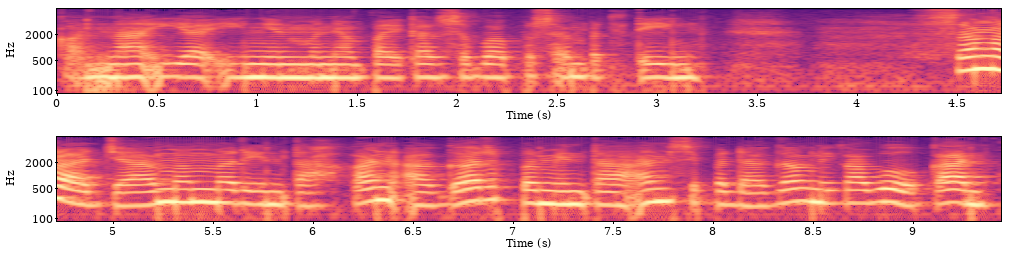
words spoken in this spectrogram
karena ia ingin menyampaikan sebuah pesan penting. Sang raja memerintahkan agar permintaan si pedagang dikabulkan.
